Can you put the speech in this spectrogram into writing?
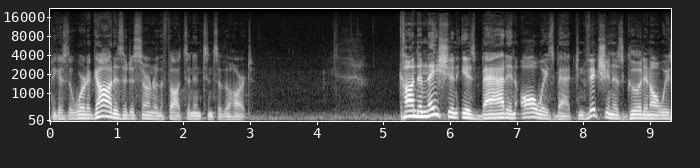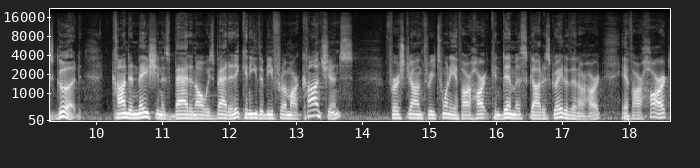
because the word of God is a discerner of the thoughts and intents of the heart. Condemnation is bad and always bad. Conviction is good and always good. Condemnation is bad and always bad, and it can either be from our conscience, 1 John 3:20, if our heart condemn us, God is greater than our heart. If our heart,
